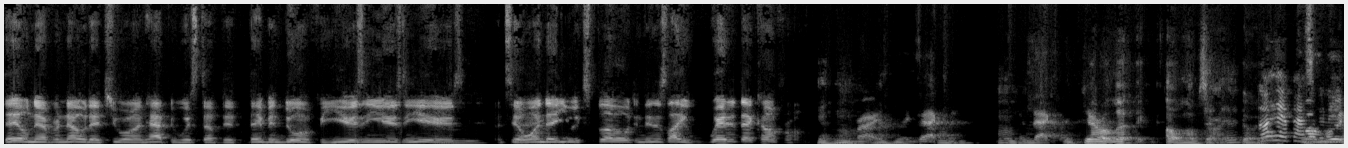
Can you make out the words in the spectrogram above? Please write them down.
they'll never know that you are unhappy with stuff that they've been doing for years and years and years Mhm. until one day you explode, and then it's like, where did that come from? Mhm. right. Mhm. Exactly. Mhm. Exactly. Gerald, let, oh, I'm sorry. Go Go ahead. ahead, Pastor. Well,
